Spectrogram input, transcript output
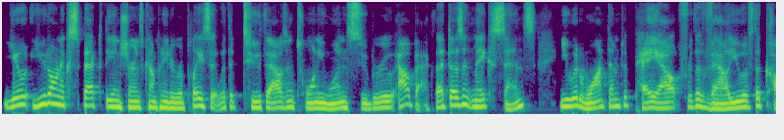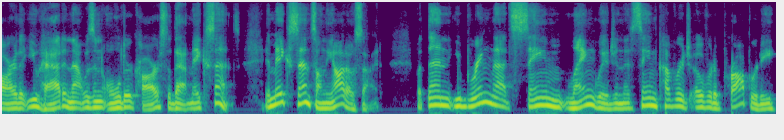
You, you don't expect the insurance company to replace it with a 2021 Subaru Outback. That doesn't make sense. You would want them to pay out for the value of the car that you had, and that was an older car, so that makes sense. It makes sense on the auto side. But then you bring that same language and the same coverage over to property,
